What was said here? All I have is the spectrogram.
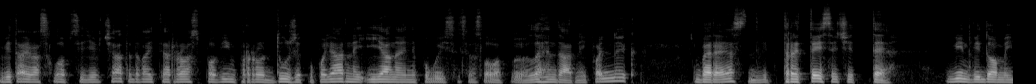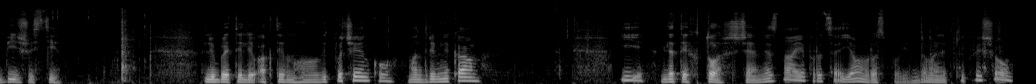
Вітаю вас, хлопці, дівчата. Давайте розповім про дуже популярний, і я навіть не побоюся цього слова, легендарний пальник БРС 3000T. Він відомий більшості любителів активного відпочинку, мандрівникам. І для тих, хто ще не знає про це, я вам розповім. До мене такий прийшов.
